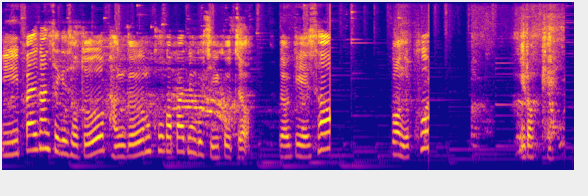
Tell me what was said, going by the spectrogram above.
이 빨간색에서도 방금 코가 빠진 곳이 이거죠. 여기에서 집어넣고 이렇게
